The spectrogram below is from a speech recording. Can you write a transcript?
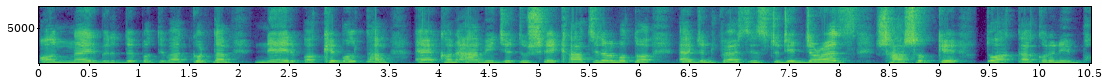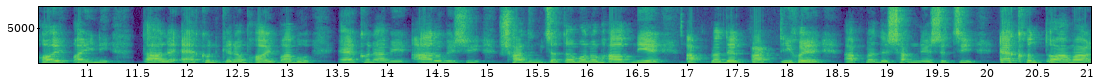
অন্যায়ের বিরুদ্ধে প্রতিবাদ করতাম, ন্যায়ের পক্ষে বলতাম। এখন আমি যেহেতু শেখ হাসিনার মতো একজন ফ্যাসিস্ট ডেঞ্জারাস শাসককে তোয়াক্কা করেনি, ভয় পাইনি। তাহলে এখন কেন ভয় পাব? এখন আমি আরও বেশি স্বাধীনচেতা মনোভাব নিয়ে আপনাদের প্রার্থী হয়ে আপনাদের সামনে এসেছি। এখন তো আমার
